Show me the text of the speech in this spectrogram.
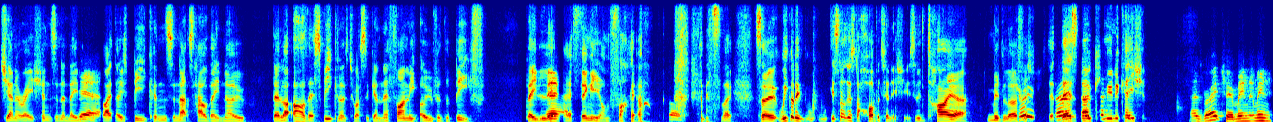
generations, and then they Yeah. light those beacons, and that's how they know they're like, oh, they're speaking to us again. They're finally over the beef. They lit Yeah. their thingy on fire. Oh, it's like so we got to. It's not just a Hobbiton issue; it's an entire Middle Earth True. issue. That Yeah, There's no that's- communication. that's very true. I mean, I mean,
